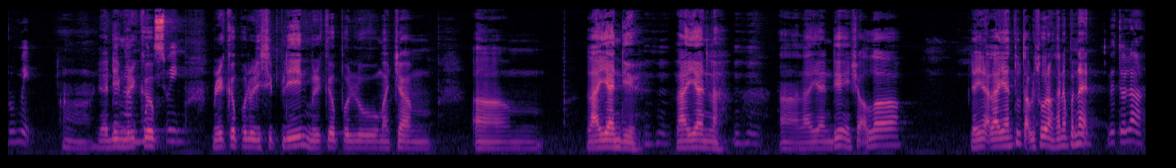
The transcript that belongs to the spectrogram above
Rumit. Ha, jadi Dengan mereka mereka perlu disiplin, mereka perlu macam um, layan dia. Mm-hmm. Layan lah. Mm-hmm. Ha, layan dia insya-Allah. Jadi nak layan tu tak boleh seorang kerana penat. Betul lah.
